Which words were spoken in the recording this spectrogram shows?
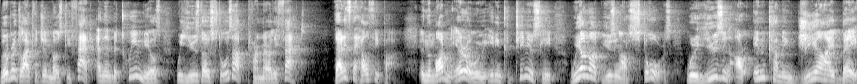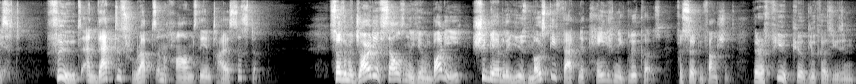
A little bit of glycogen, mostly fat. And then between meals, we use those stores up, primarily fat. That is the healthy part. In the modern era where we're eating continuously, we are not using our stores, we're using our incoming GI based foods, and that disrupts and harms the entire system. So the majority of cells in the human body should be able to use mostly fat and occasionally glucose for certain functions. There are a few pure glucose using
